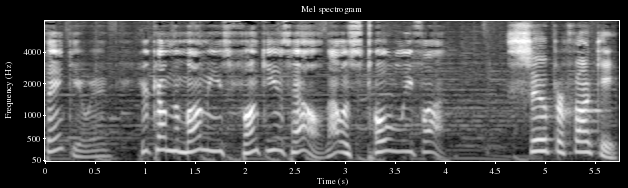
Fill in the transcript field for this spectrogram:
thank you. And here come the mummies, funky as hell. That was totally fun. Super funky.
